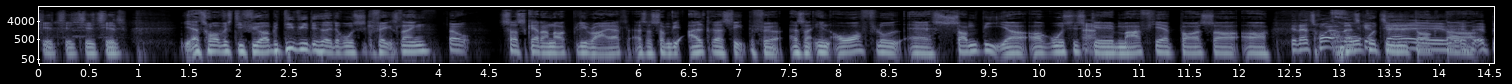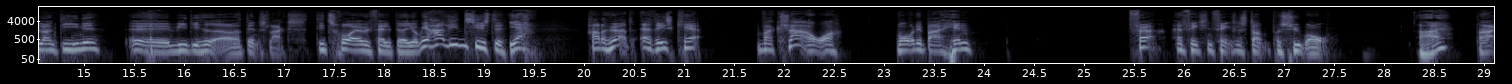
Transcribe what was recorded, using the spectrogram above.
shit, shit, shit, shit. Jeg tror, hvis de fyrer op i de vidtigheder i det russiske fængsler, ikke? Jo. så skal der nok blive riot, altså som vi aldrig har set det før. Altså en overflod af zombier og russiske ja. mafiabosser og... Det der tror jeg, man skal tage øh, øh, blondine øh, vidigheder og den slags. De tror jeg vil falde bedre i jorden. Jeg har lige den sidste. Ja, Har du hørt, at Riskær var klar over, hvor det bare hen, før han fik sin fængselsdom på syv år? nej. Nej.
